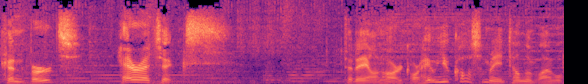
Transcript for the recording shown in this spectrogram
converts heretics. Today on Hardcore. Hey, will you call somebody and tell them the Bible?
